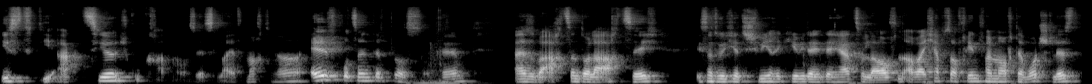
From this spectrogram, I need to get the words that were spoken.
ist die Aktie, ich gucke gerade mal, was jetzt live macht, ja, 11% im Plus, okay? Also bei 18,80 Dollar ist natürlich jetzt schwierig, hier wieder hinterher zu laufen, aber ich habe es auf jeden Fall mal auf der Watchlist,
